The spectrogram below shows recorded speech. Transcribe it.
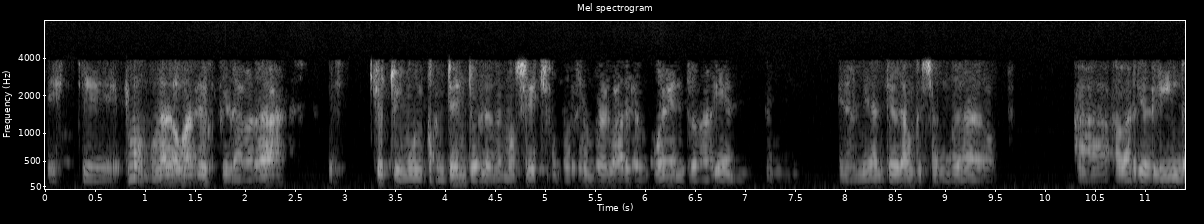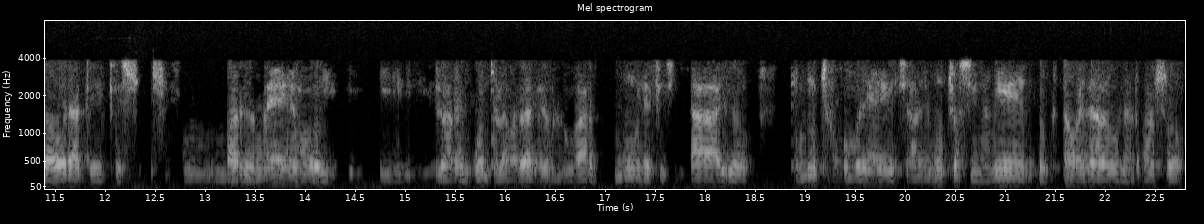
Este, hemos mudado barrios que la verdad yo estoy muy contento, lo hemos hecho, por ejemplo el barrio Encuentro, ahí en, en, Almirante Brown que se han mudado a, Barrio Lindo ahora que, es, un barrio nuevo y, y, el barrio Encuentro la verdad que es un lugar muy deficitario, de mucha pobreza, de mucho hacinamiento, que estaba al lado de un arroyo,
